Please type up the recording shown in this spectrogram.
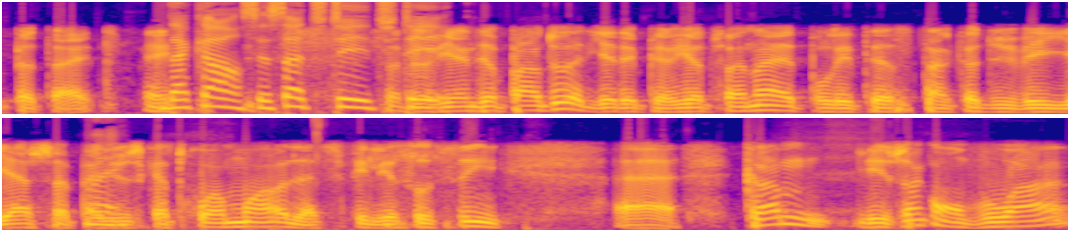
peut-être. D'accord, c'est ça. Tu t'es. Ça veut rien dire pas toi. Il y a des périodes fenêtres pour les tests le cas du VIH, ça peut jusqu'à trois mois, la syphilis aussi. Euh, comme les gens qu'on voit,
